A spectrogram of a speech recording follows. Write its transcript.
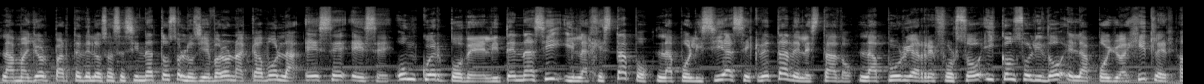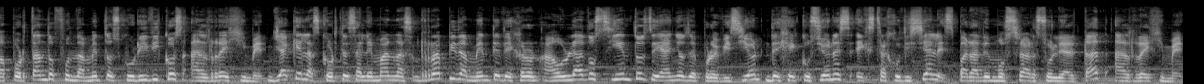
la mayor parte de los asesinatos los llevaron a cabo la SS, un cuerpo de élite nazi, y la Gestapo, la policía secreta del Estado. La purga reforzó y consolidó el apoyo a Hitler, aportando fundamentos jurídicos al régimen, ya que las cortes alemanas rápidamente dejaron a un lado cientos de años de prohibición de ejecuciones extrajudiciales para demostrar su lealtad al régimen.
